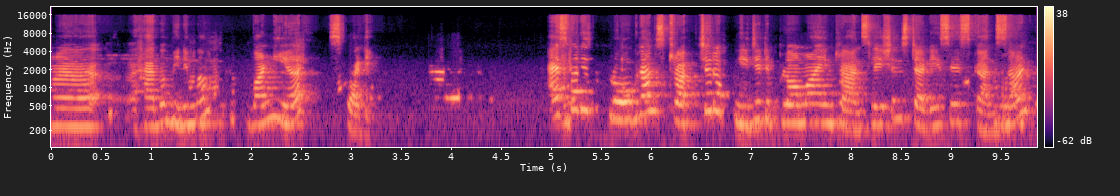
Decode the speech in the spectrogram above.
have a minimum one year study. As far as the program structure of PG Diploma in Translation Studies is concerned,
